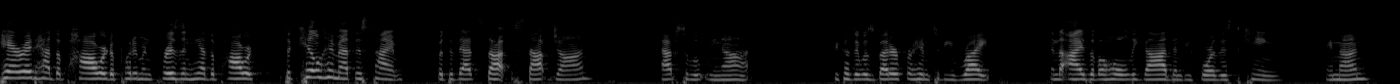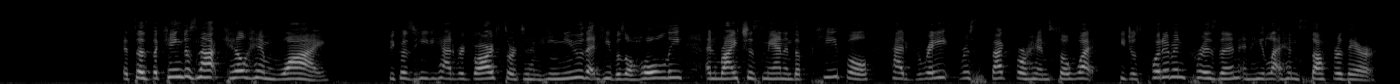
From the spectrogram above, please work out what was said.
Herod had the power to put him in prison, he had the power to kill him at this time. But did that stop, stop John? Absolutely not. Because it was better for him to be right in the eyes of a holy God than before this king. Amen? It says, The king does not kill him. Why? Because he had regards towards him. He knew that he was a holy and righteous man, and the people had great respect for him. So, what? He just put him in prison and he let him suffer there.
